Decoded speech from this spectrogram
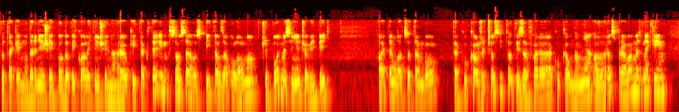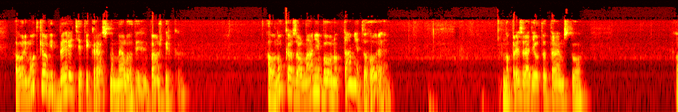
do takej modernejšej podoby, kvalitnejšej nahrávky, tak vtedy som sa ho spýtal, zavolal ma, že poďme si niečo vypiť. Aj ten Laco tam bol, tak kúkal, že čo si to ty za farára, kúkal na mňa a rozprávame s Mekým a hovorím, odkiaľ vy berete tie krásne melódie, pán Žbirka? A on ukázal na nebo, no tam je to hore. No prezradil to tajemstvo a,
